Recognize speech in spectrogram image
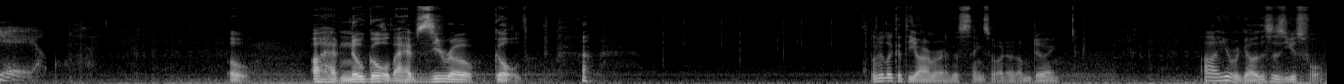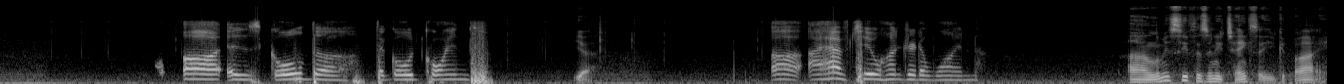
Yeah. Oh. Oh, I have no gold. I have zero gold. Let me look at the armor in this thing so I know what I'm doing. Oh, here we go. This is useful. Uh, is gold the the gold coins? Yeah. Uh, I have 201. Uh, let me see if there's any tanks that you could buy.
